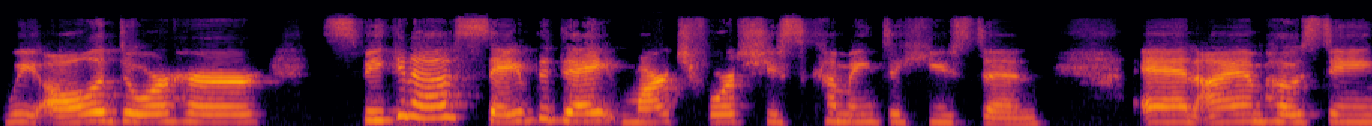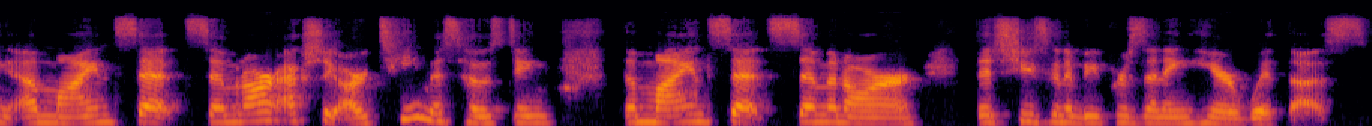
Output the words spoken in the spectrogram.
We all adore her. Speaking of, save the date, March 4th, she's coming to Houston. And I am hosting a mindset seminar. Actually, our team is hosting the mindset seminar that she's going to be presenting here with us.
